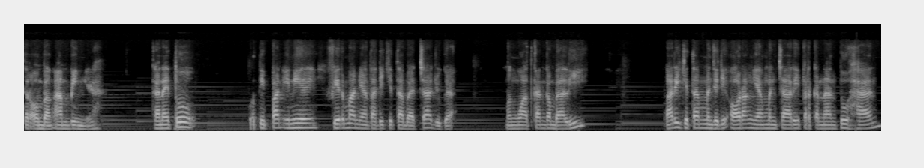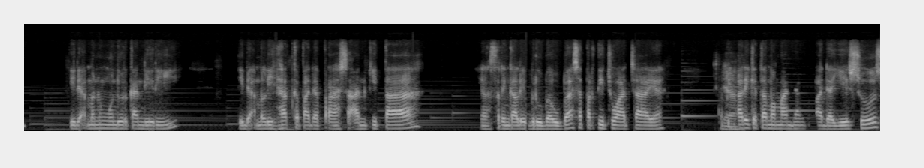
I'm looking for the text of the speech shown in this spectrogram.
terombang-ambing, ya. Karena itu kutipan ini firman yang tadi kita baca juga menguatkan kembali. Mari kita menjadi orang yang mencari perkenan Tuhan, tidak mengundurkan diri, tidak melihat kepada perasaan kita yang sering kali berubah-ubah seperti cuaca ya. Tapi Ya. mari kita memandang kepada Yesus,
